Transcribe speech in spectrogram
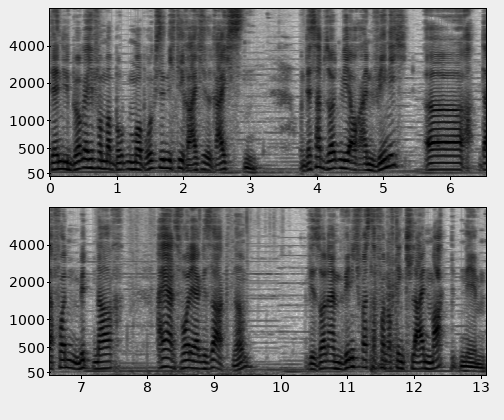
denn die Bürger hier von Moorbrück sind nicht die reichsten. Und deshalb sollten wir auch ein wenig äh, davon mit nach... Ah ja, das wurde ja gesagt, ne? Wir sollen ein wenig was davon auf den kleinen Markt mitnehmen.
